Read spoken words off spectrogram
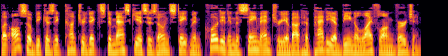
but also because it contradicts Damascius's own statement quoted in the same entry about Hypatia being a lifelong virgin.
